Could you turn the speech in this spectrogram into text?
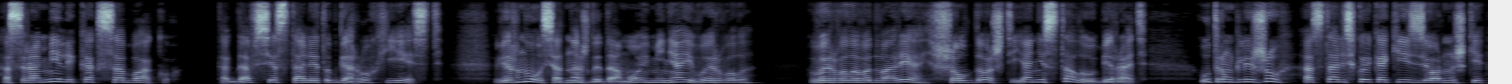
осрамили как собаку. Тогда все стали этот горох есть. Вернулась однажды домой, меня и вырвало. Вырвало во дворе, шел дождь, я не стала убирать. Утром гляжу, остались кое-какие зернышки,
